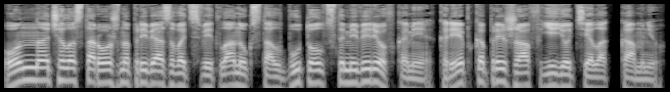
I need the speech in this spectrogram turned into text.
Он начал осторожно привязывать Светлану к столбу толстыми веревками, крепко прижав ее тело к камню.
